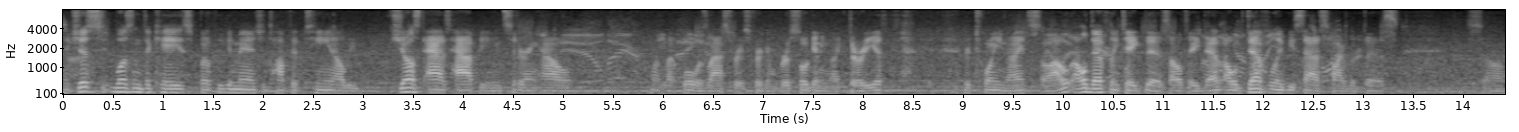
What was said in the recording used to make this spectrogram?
it just wasn't the case. But if we can manage the top 15, I'll be just as happy considering how what, was last race? Freaking Bristol getting like 30th or 29th. So I'll, I'll definitely take this. I'll take that. I'll definitely be satisfied with this. So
